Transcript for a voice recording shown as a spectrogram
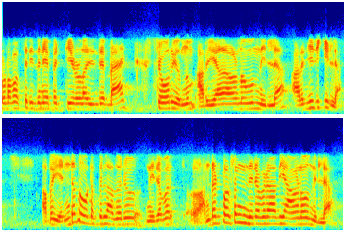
ഉടമസ്ഥർ ഇതിനെ പറ്റിയുള്ള ഇതിന്റെ ബാക്ക് സ്റ്റോറി ഒന്നും അറിയണമെന്നില്ല അറിഞ്ഞിരിക്കില്ല. അപ്പൊ എന്റെ നോട്ടത്തിൽ അതൊരു നിരവ ഹൺഡ്രഡ് പെർസെന്റ് നിരപരാധി ആകണമെന്നില്ല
